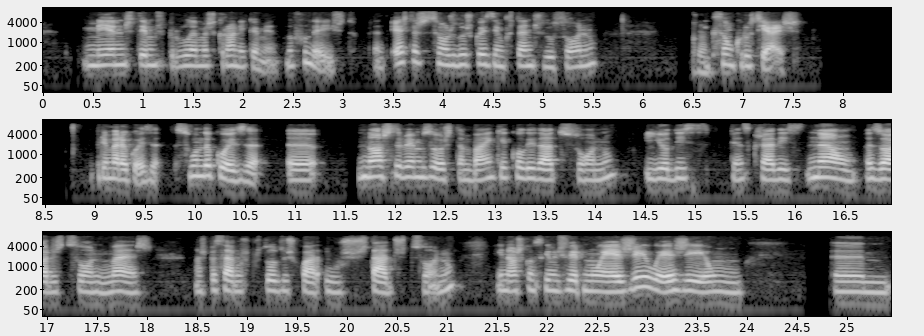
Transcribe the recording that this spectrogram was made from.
menos temos problemas cronicamente. No fundo, é isto. Portanto, estas são as duas coisas importantes do sono okay. e que são cruciais. Primeira coisa. Segunda coisa, uh, nós sabemos hoje também que a qualidade de sono, e eu disse, penso que já disse, não as horas de sono, mas nós passarmos por todos os, os estados de sono e nós conseguimos ver no EEG. O EEG é, um, um,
